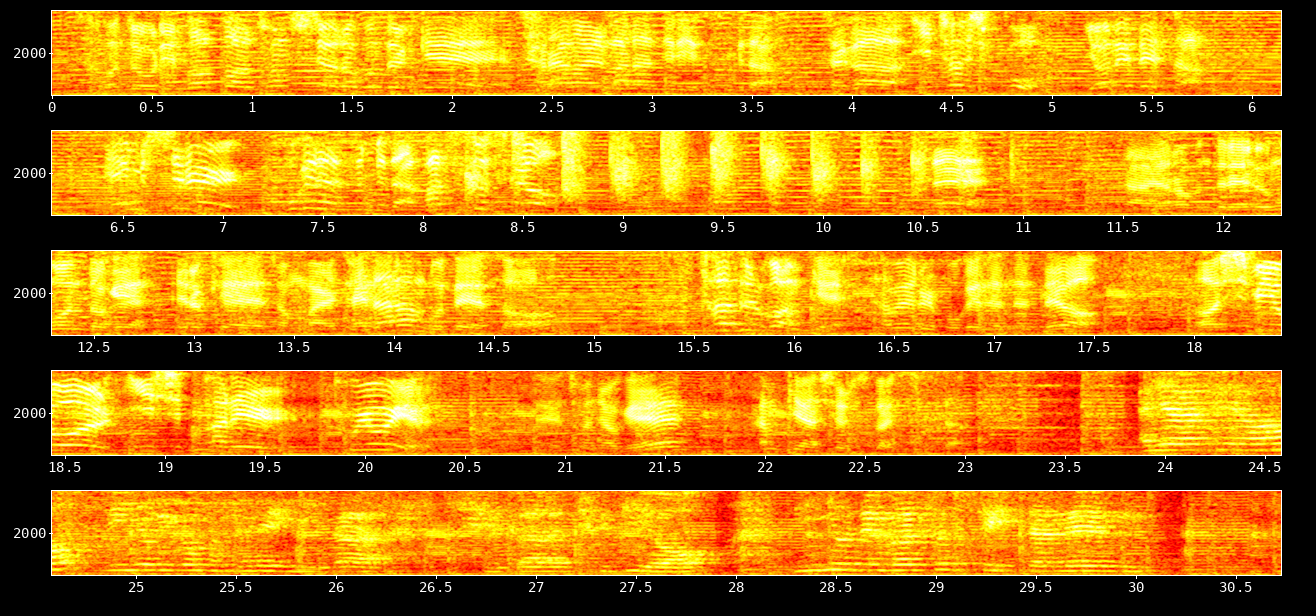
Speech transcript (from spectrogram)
자, 먼저 우리 펀펀 청취자 여러분들께 자랑할 만한 일이 있습니다. 제가 2019 연예대상 MC를 보게 됐습니다. 박수 주세요. 네. 자, 여러분들의 응원 덕에 이렇게 정말 대단한 무대에서 스타들과 함께 사회를 보게 됐는데요. 어, 12월 28일 토요일 네, 저녁에 함께 하실 수가 있습니다. 안녕하세요. 미녀기관 박나래입니다. 제가 드디어 미녀들만 설 수 있다는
